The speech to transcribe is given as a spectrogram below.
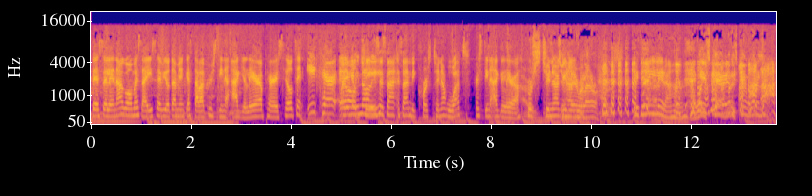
De Selena Gómez, ahí se vio también que estaba Christina Aguilera, Paris Hilton y Carol Oye, qué lindo lo dice Sa- Sandy. Christina what? Christina Aguilera. Christina Aguilera. Cristina Aguilera, ajá. What is Ken? What is Ken? What not?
